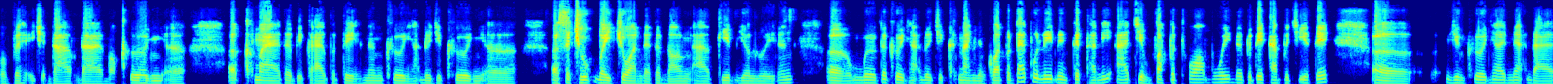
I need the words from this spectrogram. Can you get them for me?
ប្រវេសន៍អីជាដើមដែលមកឃើញខ្មែរទៅពីក្រៅប្រទេសនឹងឃើញហាក់ដូចជាឃើញសាជូក3ជាន់ដែលទៅដល់អាគៀបយកលុយហ្នឹងមើលទៅឃើញហាក់ដូចជាខ្នាញ់នឹងគាត់ប៉ុន្តែពូលីមានគិតថានេះអាចជាវប្បធម៌មួយនៅប្រទេសកម្ពុជាទេអឺ យើងឃើញហើយអ្នកដែល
